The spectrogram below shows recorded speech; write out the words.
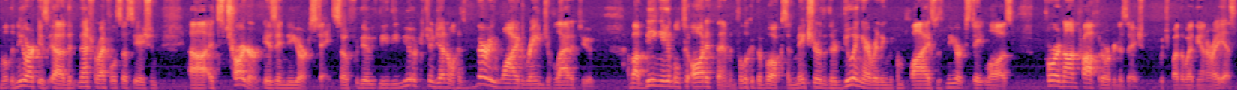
Well, the New York is uh, the National Rifle Association. Uh, its charter is in New York State, so the, the, the, New York Attorney General has very wide range of latitude about being able to audit them and to look at the books and make sure that they're doing everything that complies with New York State laws for a nonprofit organization, which, by the way, the NRA is.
